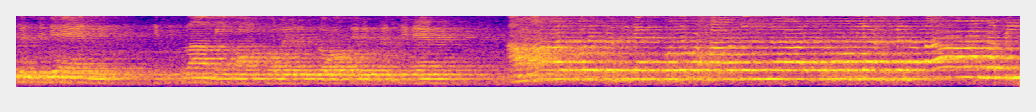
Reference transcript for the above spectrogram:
প্রেসিডেন্ট, ইসলামী অঞ্চলের জগতের প্রেসিডেন্ট। আমার পরে প্রেসিডেন্ট পদে বসার জন্য আর কোন নবী আসবে না নবী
